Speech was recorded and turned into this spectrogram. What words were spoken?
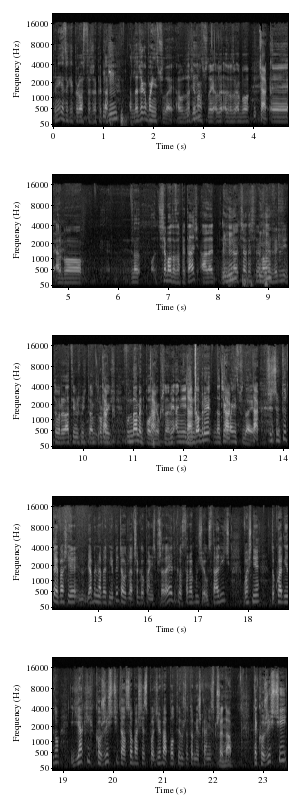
to nie jest takie proste, że pytasz, a dlaczego pani sprzedaje? Albo dlaczego pan sprzedaje od, od razu, albo, Mhm. Tak. e, albo no, trzeba o to zapytać, ale Mhm. no, trzeba też ten moment wyczuć i tą relację już mieć tam trochę Tak. fundament pod nią Tak. przynajmniej, a nie Tak. dzień dobry, dlaczego pani sprzedaje? Tak, przy czym tutaj właśnie ja bym nawet nie pytał, dlaczego pani sprzedaje, tylko starałbym się ustalić właśnie dokładnie to, jakich korzyści ta osoba się spodziewa po tym, że to mieszkanie sprzeda. Te korzyści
